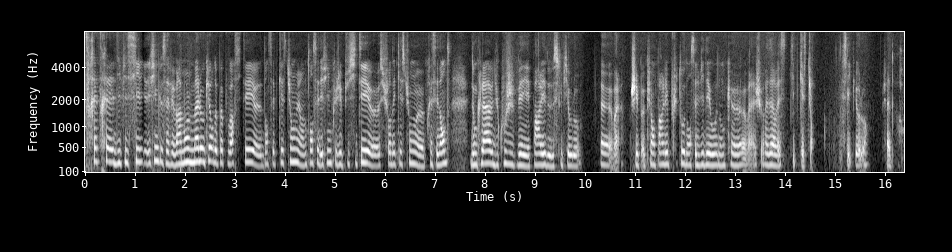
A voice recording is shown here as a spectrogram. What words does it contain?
très très difficile. Il y a des films que ça fait vraiment mal au cœur de ne pas pouvoir citer euh, dans cette question, mais en même temps c'est des films que j'ai pu citer euh, sur des questions précédentes. Donc là, du coup, je vais parler de Sleepy Hollow. voilà, j'ai pas pu en parler plus tôt dans cette vidéo, donc voilà, je réserve cette petite question. Sleepy Hollow, j'adore.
